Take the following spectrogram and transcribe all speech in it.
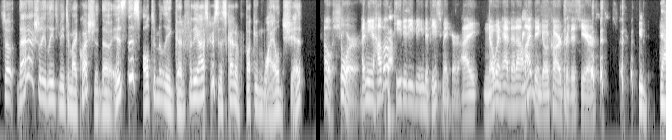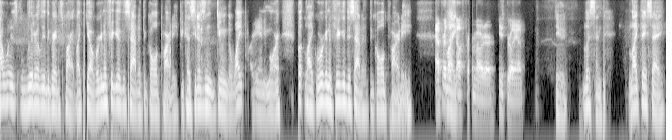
So that actually leads me to my question though. Is this ultimately good for the Oscars? This kind of fucking wild shit? Oh, sure. I mean, how about Yes. P Diddy being the peacemaker? I no one had that on my bingo card for this year. that was literally the greatest part. Like, yo, we're gonna figure this out at the gold party because he doesn't doing the white party anymore. But like, we're gonna figure this out at the gold party, Ever the Like- self promoter. He's brilliant. dude. Listen, like they say,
